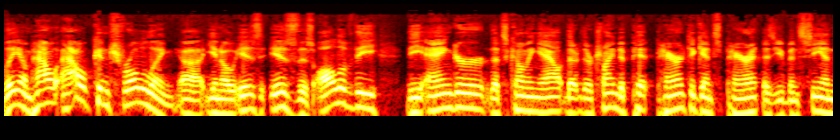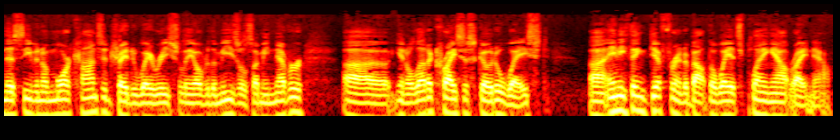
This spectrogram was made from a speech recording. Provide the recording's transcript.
Liam, how how controlling, uh, you know, is is this? All of the the anger that's coming out. They're, they're trying to pit parent against parent, as you've been seeing this even a more concentrated way recently over the measles. I mean, never, uh, you know, let a crisis go to waste. Uh, anything different about the way it's playing out right now?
